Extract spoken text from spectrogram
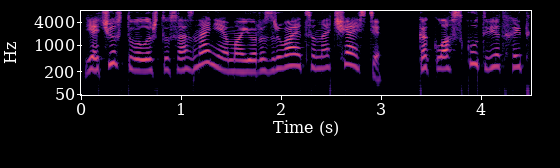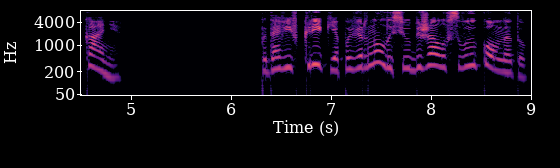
Я чувствовала, что сознание мое разрывается на части, как лоскут ветхой ткани. Подавив крик, я повернулась и убежала в свою комнату,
